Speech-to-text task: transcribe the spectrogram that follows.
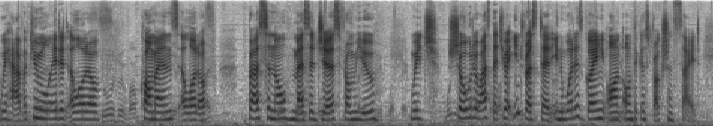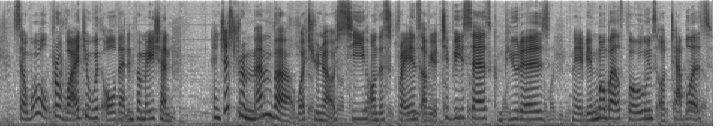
we have accumulated a lot of comments, a lot of personal messages from you which show to us that you are interested in what is going on on the construction site. So we will provide you with all that information. And just remember what you now see on the screens of your TV sets, computers, maybe mobile phones or tablets.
